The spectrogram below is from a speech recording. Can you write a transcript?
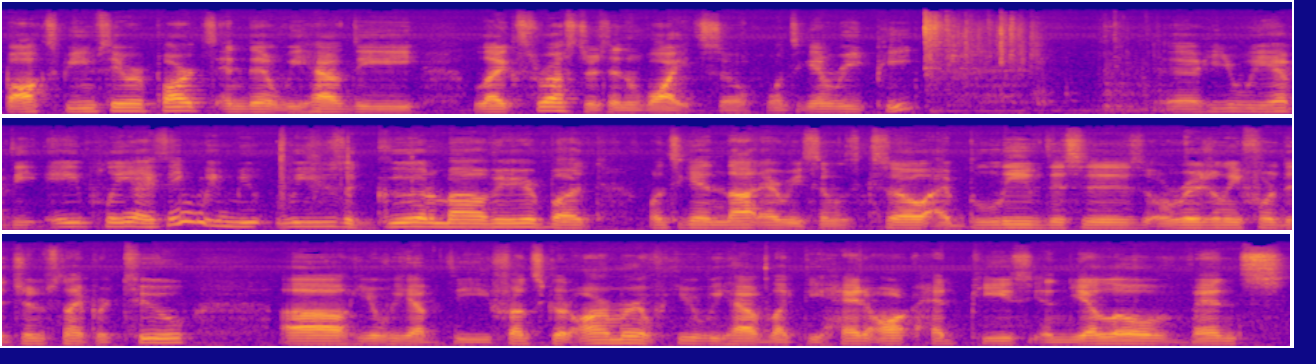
box beam saber parts and then we have the leg thrusters in white. So once again, repeat. Uh, here we have the A plate. I think we we use a good amount of here, but once again, not everything. So I believe this is originally for the GM Sniper 2. Uh, here we have the front skirt armor. Here we have like the head headpiece in yellow, vents,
